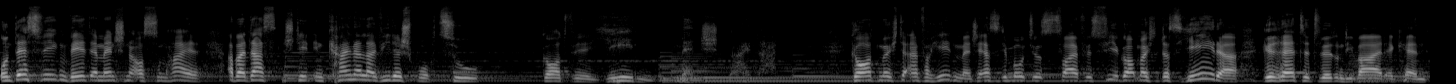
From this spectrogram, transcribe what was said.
und deswegen wählt er Menschen aus zum Heil. Aber das steht in keinerlei Widerspruch zu, Gott will jeden Menschen einladen. Gott möchte einfach jeden Menschen. 1 Timotheus 2, Vers 4, Gott möchte, dass jeder gerettet wird und die Wahrheit erkennt.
